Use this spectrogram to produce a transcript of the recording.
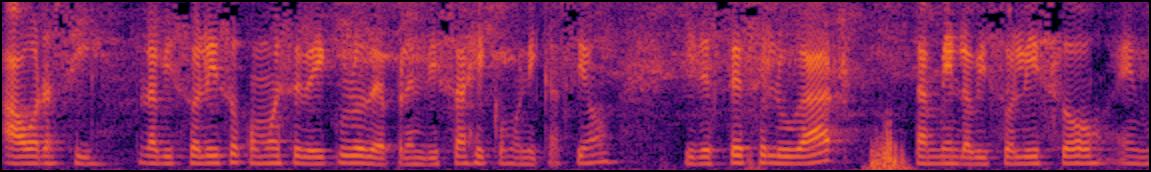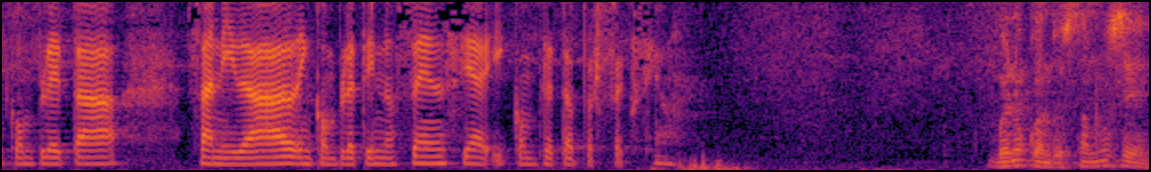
ahora sí, la visualizo como ese vehículo de aprendizaje y comunicación y desde ese lugar también la visualizo en completa sanidad, en completa inocencia y completa perfección. Bueno, cuando estamos eh,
